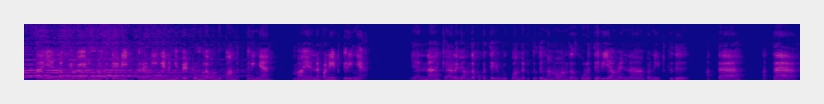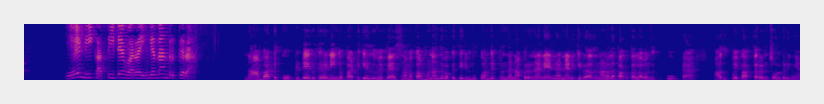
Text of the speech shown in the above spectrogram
அத்தா என்ன உங்களை வீடு முழுக்க தேடிட்டு இருக்கிற? நீங்க என்ன பெட்ரூம்ல வந்து உட்காந்துருக்கீங்க அம்மா என்ன பண்ணிட்டு இருக்கீங்க என்ன கிளவி அந்த பக்கம் திரும்பி உட்காந்துருக்குது நம்ம வந்தது கூட தெரியாம என்ன பண்ணிட்டு இருக்குது அத்தை. அத்தை நான் பாட்டு கூப்பிட்டுட்டே இருக்கிறேன். நீங்க பாட்டுக்கு எதுவுமே பேசாம கம்முன்னு அந்த பக்கம் திரும்பி உட்காந்துட்டு இருந்தேன் நான் அப்புறம் நான் என்ன நினைக்கிறேன் அதனால தான் பக்கத்துல வந்து கூப்பிட்டேன். அதுக்கு போய் கத்துறேன்னு சொல்றீங்க.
